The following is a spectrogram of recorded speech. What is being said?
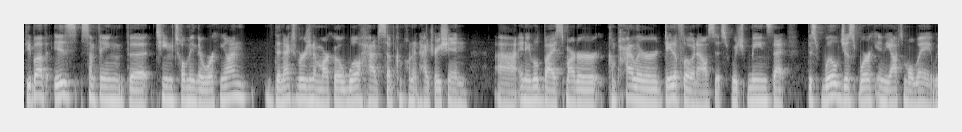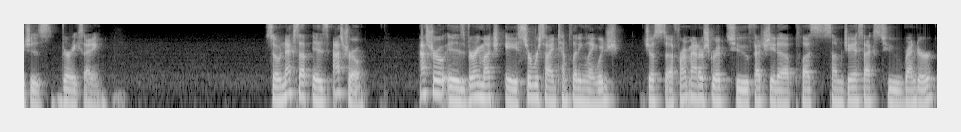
the above is something the team told me they're working on. The next version of Marko will have subcomponent hydration uh, enabled by smarter compiler data flow analysis, which means that this will just work in the optimal way, which is very exciting. So next up is Astro. Astro is very much a server-side templating language, just a front matter script to fetch data plus some JSX to render.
